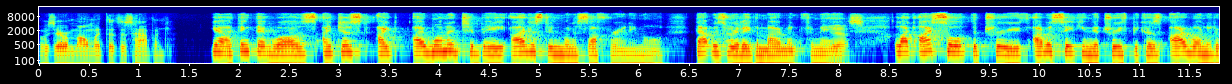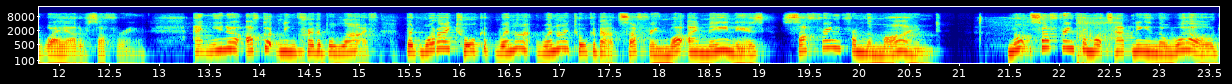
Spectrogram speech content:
Was there a moment that this happened? Yeah, I think there was. I just I I wanted to be I just didn't want to suffer anymore. That was Yeah. really the moment for me. Yes. Like I sought the truth. I was seeking the truth because I wanted a way out of suffering. And you know, I've got an incredible life. But what I talk when I when I talk about suffering, what I mean is suffering from the mind. Not suffering from what's happening in the world,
